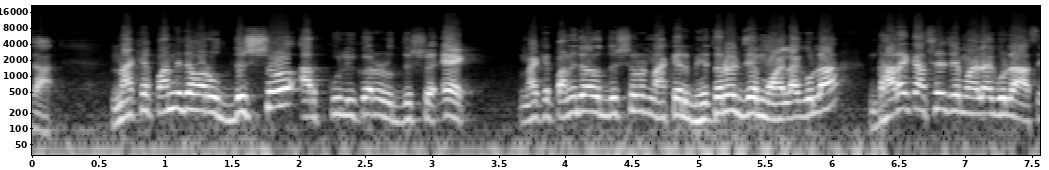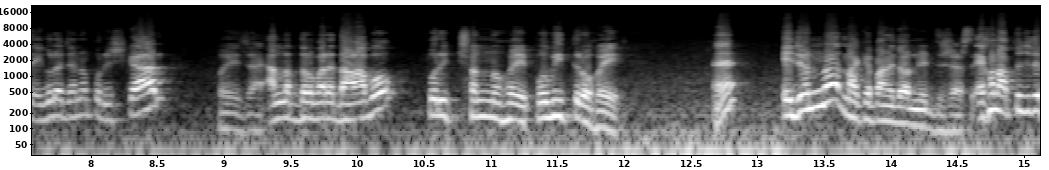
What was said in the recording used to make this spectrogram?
যায়। নাকে পানি দেওয়ার উদ্দেশ্য আর কুলি করার উদ্দেশ্য এক। নাকে পানি দেওয়ার উদ্দেশ্য হলো নাকের ভেতরের যে ময়লাগুলা, ধারে কাছে যে ময়লাগুলো আছে, এগুলো যেন পরিষ্কার হয়ে যায়। আল্লাহর দরবারে দাঁড়াবো, পরিচ্ছন্ন হয়ে, পবিত্র হয়ে। হ্যাঁ? এই জন্য নাকে পানি দেওয়ার নির্দেশ আছে। এখন আপনি যদি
